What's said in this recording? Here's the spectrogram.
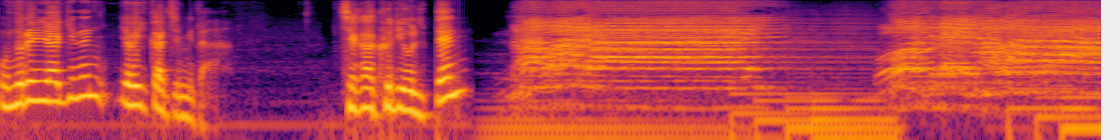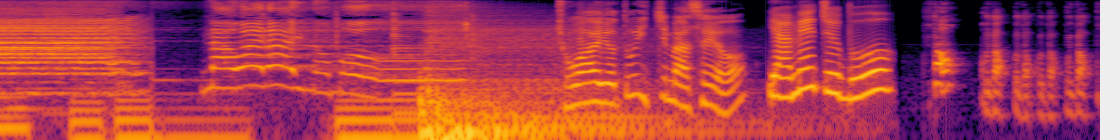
오늘의 이야기는 여기까지입니다. 제가 그리울 땐 좋아요도 잊지 마세요. 야매주부 구독, 구독, 구독, 구독, 구독, 구독.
